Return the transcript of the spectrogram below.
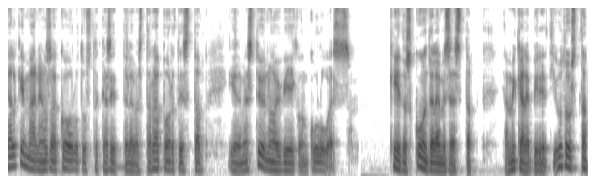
Jälkimmäinen osa koulutusta käsittelevästä raportista ilmestyy noin viikon kuluessa. Kiitos kuuntelemisesta ja mikäli pidit jutusta,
